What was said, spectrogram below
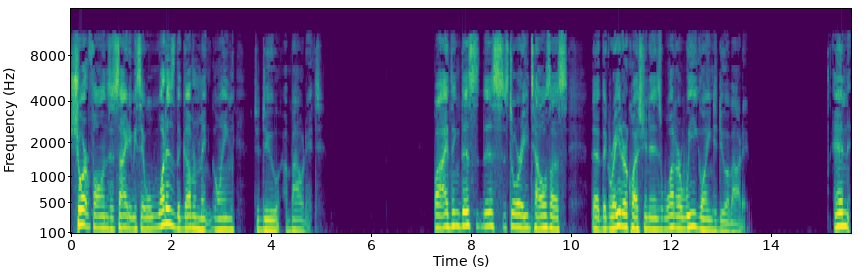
shortfall in society, we say, well, what is the government going to do about it? But I think this this story tells us the the greater question is what are we going to do about it? And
